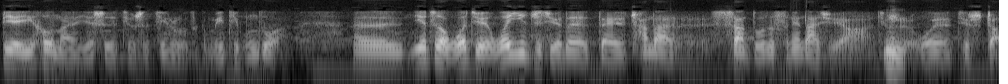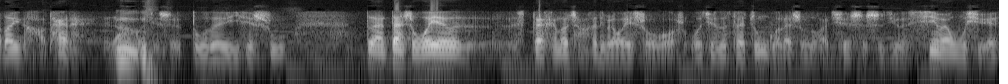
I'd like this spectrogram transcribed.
毕业以后呢，也是就是进入这个媒体工作。呃，你也知道，我觉我一直觉得在川大上读的四年大学啊，就是我就是找到一个好太太，然后就是读的一些书。但但是我也在很多场合里边我也说过，我说我觉得在中国来说的话，确实是就新闻无学。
